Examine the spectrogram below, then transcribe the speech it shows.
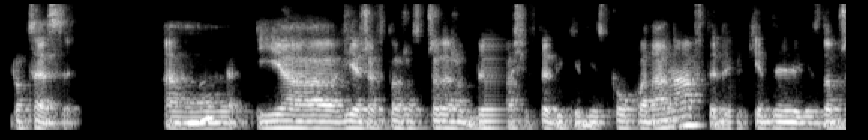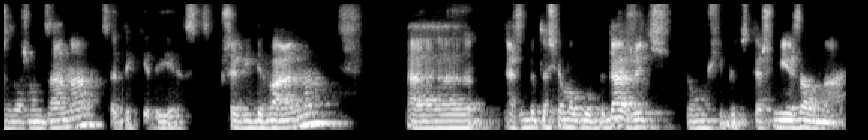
w procesy. E, ja wierzę w to, że sprzedaż odbywa się wtedy, kiedy jest poukładana, wtedy, kiedy jest dobrze zarządzana, wtedy, kiedy jest przewidywalna. E, żeby to się mogło wydarzyć, to musi być też mierzona.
